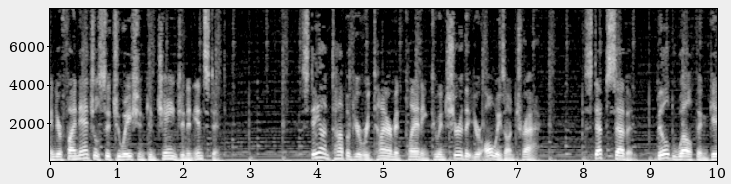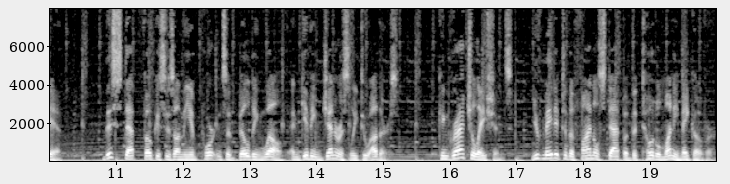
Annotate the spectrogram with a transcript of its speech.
and your financial situation can change in an instant. Stay on top of your retirement planning to ensure that you're always on track. Step 7. Build wealth and give. This step focuses on the importance of building wealth and giving generously to others. Congratulations, you've made it to the final step of the total money makeover.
